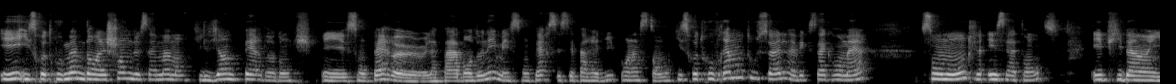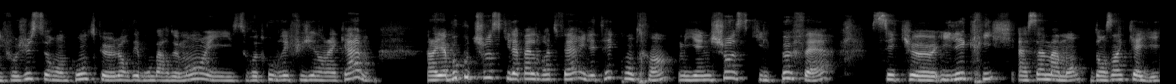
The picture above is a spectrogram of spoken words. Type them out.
Et il se retrouve même dans la chambre de sa maman, qu'il vient de perdre. donc. Et son père euh, l'a pas abandonné, mais son père s'est séparé de lui pour l'instant. Donc il se retrouve vraiment tout seul avec sa grand-mère, son oncle et sa tante. Et puis ben, il faut juste se rendre compte que lors des bombardements, il se retrouve réfugié dans la cave. Alors, il y a beaucoup de choses qu'il n'a pas le droit de faire. Il est très contraint, mais il y a une chose qu'il peut faire, c'est qu'il écrit à sa maman dans un cahier.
